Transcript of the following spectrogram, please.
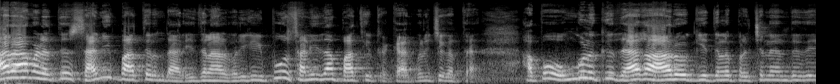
ஆறாம் இடத்தை சனி பார்த்துருந்தார். இது நாள் வரைக்கும் இப்போவும் சனி தான் பார்த்துக்கிட்டு இருக்கார் விருச்சிகத்தை. அப்போது உங்களுக்கு தேக ஆரோக்கியத்தில் பிரச்சனை இருந்தது.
